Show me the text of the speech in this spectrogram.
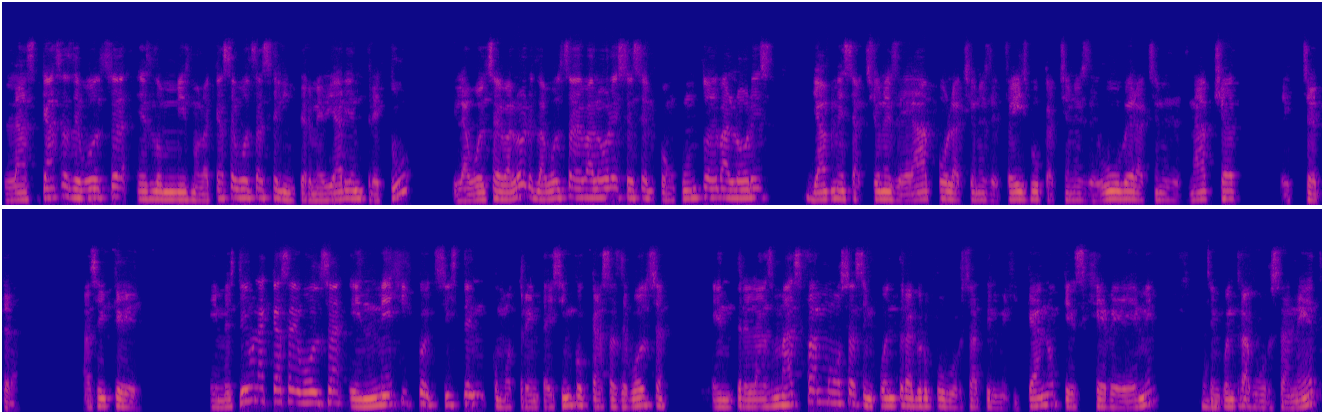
Las casas de bolsa es lo mismo. La casa de bolsa es el intermediario entre tú y la bolsa de valores. La bolsa de valores es el conjunto de valores, llámese acciones de Apple, acciones de Facebook, acciones de Uber, acciones de Snapchat, etcétera. Así que investiga una casa de bolsa. En México existen como 35 casas de bolsa. Entre las más famosas se encuentra Grupo Bursátil Mexicano, que es GBM, se encuentra Bursanet,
